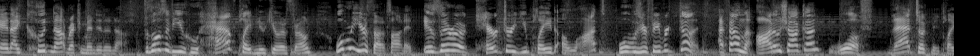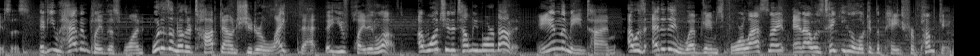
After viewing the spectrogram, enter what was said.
and I could not recommend it enough. For those of you who have played Nuclear Throne, what were your thoughts on it? Is there a character you played a lot? What was your favorite gun? I found the auto shotgun. Woof. That took me places. If you haven't played this one, what is another top down shooter like that that you've played and loved? I want you to tell me more about it. In the meantime, I was editing Web Games 4 last night and I was taking a look at the page for Pumpkin.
